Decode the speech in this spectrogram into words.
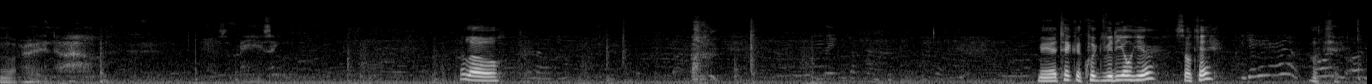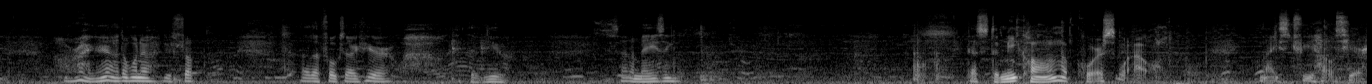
All right. It's amazing. Hello. May I take a quick video here? It's okay? Yeah. Okay. All right. Yeah, I don't want to disrupt other folks out here. Wow, look at the view. Is that amazing? That's the Mekong, of course. Wow. Nice tree house here.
